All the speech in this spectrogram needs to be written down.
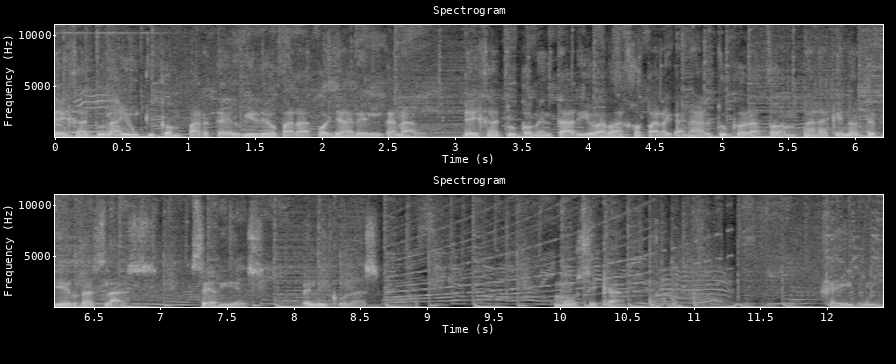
Deja tu like y comparte el video para apoyar el canal. Deja tu comentario abajo para ganar tu corazón para que no te pierdas las series, películas, música, gaming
